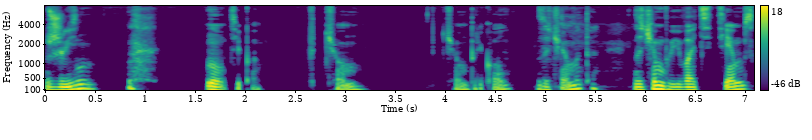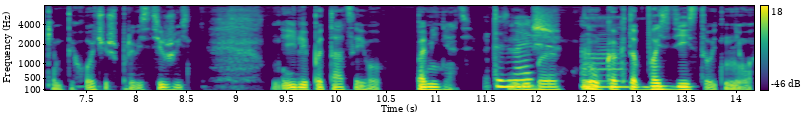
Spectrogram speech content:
жизнь. ну, типа, в чем, в чем прикол? Зачем это? Зачем воевать с тем, с кем ты хочешь провести жизнь? Или пытаться его поменять. Ты знаешь... Либо, ну, а... как-то воздействовать на него.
